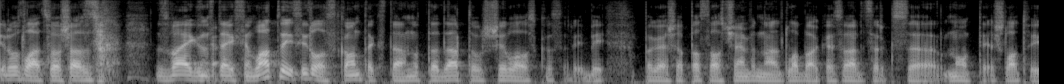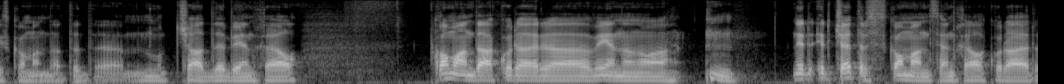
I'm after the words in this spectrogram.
ir uzlācošās zvaigznes, teiksim, Latvijas izlases kontekstā, nu tad Artur Šilovs, kas arī bija pagājušā pasaules čempionāta labākais vārdsargs uh, no nu, tieši Latvijas komandā, tad nu, šāda debija NHL komandā, kurā ir viena no Ir, ir četras komandas NHL, kurā ir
